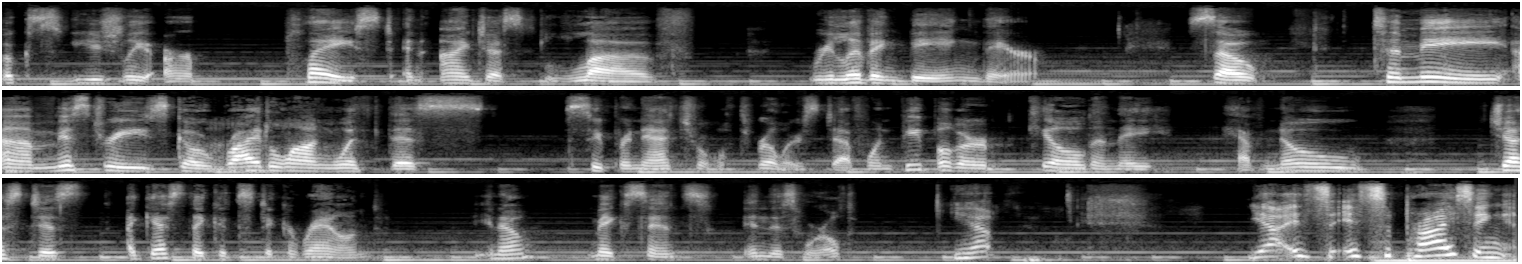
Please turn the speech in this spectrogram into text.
books usually are placed, and I just love reliving being there. So, to me, um, mysteries go mm-hmm. right along with this supernatural thriller stuff. When people are killed and they have no justice, I guess they could stick around. You know, makes sense in this world. Yep. Yeah, it's it's surprising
